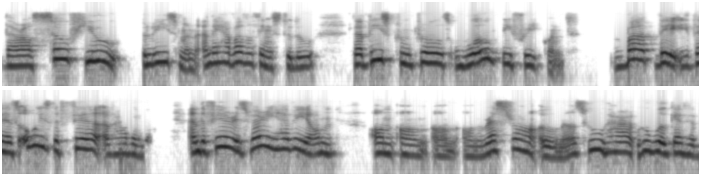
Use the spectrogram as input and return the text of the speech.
there are so few policemen and they have other things to do that these controls won't be frequent. But they, there's always the fear of having them. And the fear is very heavy on on on on, on restaurant owners who have who will get a,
